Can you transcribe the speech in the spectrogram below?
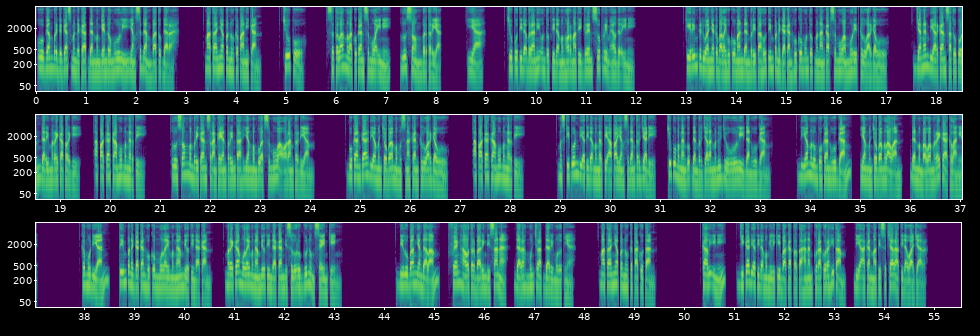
Ugang bergegas mendekat dan menggendong Wuli yang sedang batuk darah. Matanya penuh kepanikan. Cupu. Setelah melakukan semua ini, Lu Song berteriak. Ya. Cupu tidak berani untuk tidak menghormati Grand Supreme Elder ini. Kirim keduanya ke balai hukuman dan beritahu tim penegakan hukum untuk menangkap semua murid keluarga Wu. Jangan biarkan satupun dari mereka pergi. Apakah kamu mengerti? Lu Song memberikan serangkaian perintah yang membuat semua orang terdiam. Bukankah dia mencoba memusnahkan keluarga Wu? Apakah kamu mengerti? Meskipun dia tidak mengerti apa yang sedang terjadi, Cupu mengangguk dan berjalan menuju Wu Li dan Wu Gang. Dia melumpuhkan Wu Gang, yang mencoba melawan, dan membawa mereka ke langit. Kemudian, tim penegakan hukum mulai mengambil tindakan. Mereka mulai mengambil tindakan di seluruh gunung Saint King. Di lubang yang dalam, Feng Hao terbaring di sana, darah muncrat dari mulutnya. Matanya penuh ketakutan. Kali ini, jika dia tidak memiliki bakat pertahanan kura-kura hitam, dia akan mati secara tidak wajar.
